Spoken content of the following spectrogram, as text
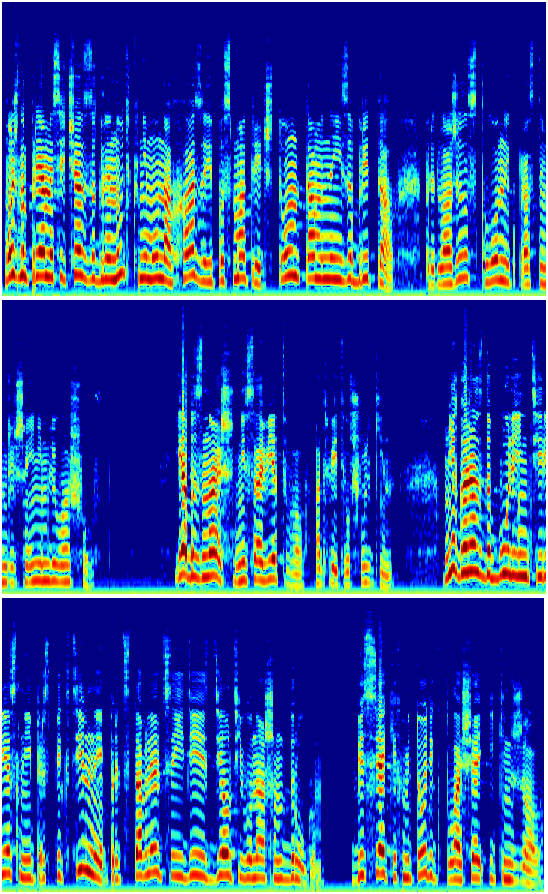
Можно прямо сейчас заглянуть к нему на хазу и посмотреть, что он там наизобретал, предложил склонный к простым решениям Левашов. «Я бы, знаешь, не советовал», — ответил Шульгин. «Мне гораздо более интересной и перспективной представляется идея сделать его нашим другом. без всяких методик плаща и кинжала.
